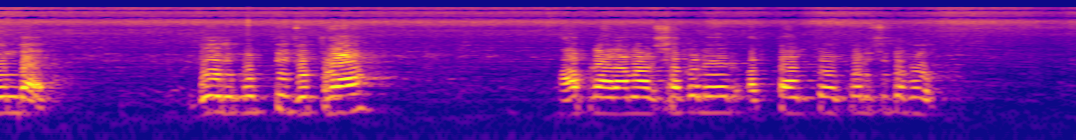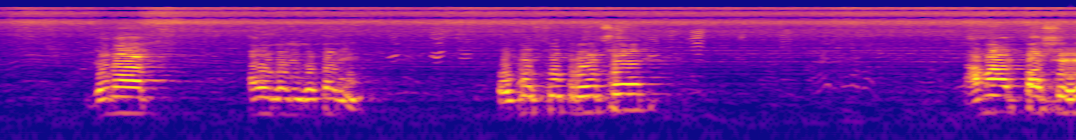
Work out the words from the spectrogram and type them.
মেম্বার বীর মুক্তিযোদ্ধা আপনার আমার সকলের অত্যন্ত পরিচিত মুখ জনাব আয়ুব ব্যাপারী উপস্থিত রয়েছেন আমার পাশে।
